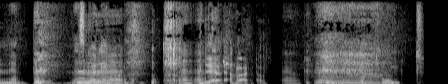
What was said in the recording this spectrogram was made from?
Mm. Det skal livet ha. Det er svært, altså. Ja. Og tungt.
